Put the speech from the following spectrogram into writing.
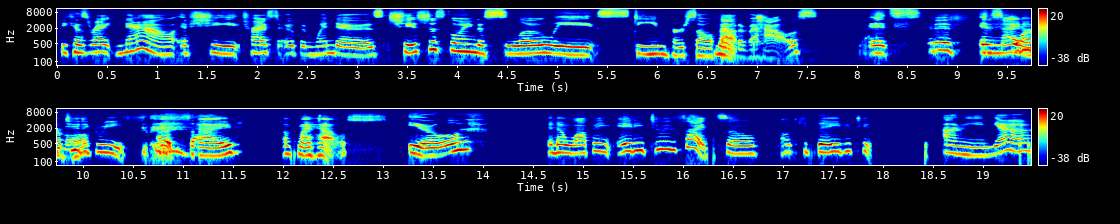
Because right now, if she tries to open windows, she's just going to slowly steam herself no. out of a house. It's it is it's 92 horrible. degrees outside of my house. Ew. And a whopping 82 inside. So I'll keep the 82. I mean, yeah.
